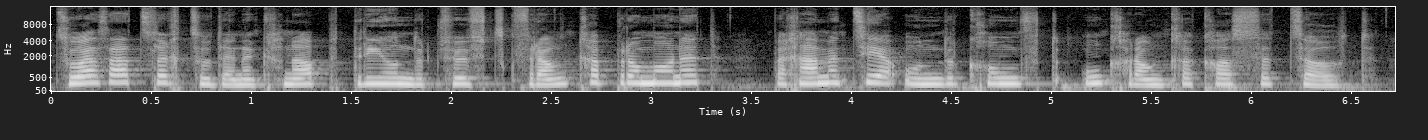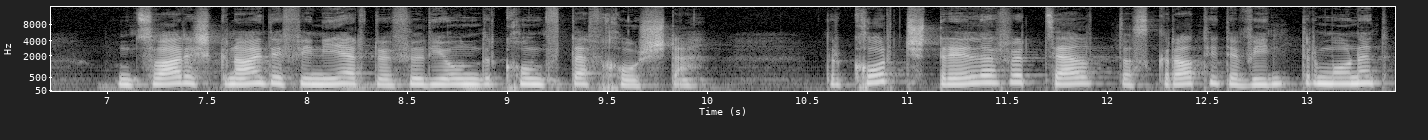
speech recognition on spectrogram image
Zusätzlich zu diesen knapp 350 Franken pro Monat bekommen sie eine Unterkunft und Krankenkasse zahlt. Und zwar ist genau definiert, wie viel die Unterkunft kosten. Der Kurt Streller erzählt, dass gerade in den Wintermonaten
